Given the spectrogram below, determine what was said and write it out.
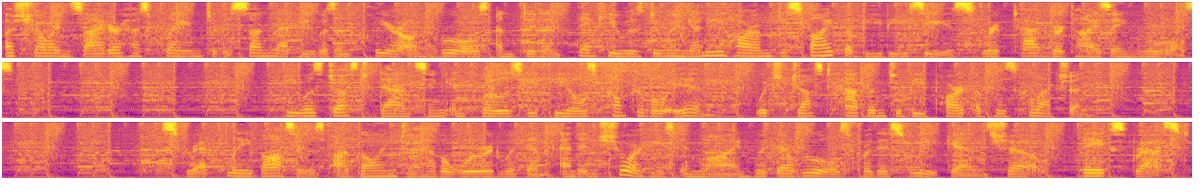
A show insider has claimed to The Sun that he wasn't clear on the rules and didn't think he was doing any harm despite the BBC's strict advertising rules. He was just dancing in clothes he feels comfortable in, which just happened to be part of his collection. Strictly bosses are going to have a word with him and ensure he's in line with their rules for this weekend's show, they expressed.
